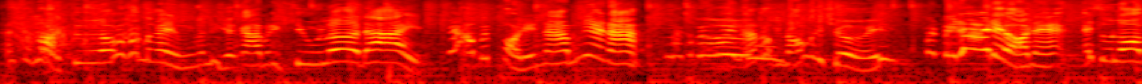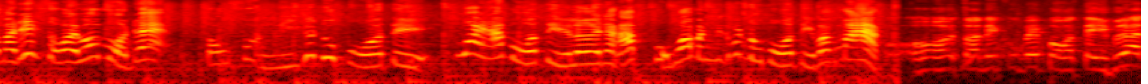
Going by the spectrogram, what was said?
แอนสลอตคือเราต้องทำยังไงถึงมันถึงจะกลายเป็นคิวเลอร์ได้แค่เอาไปปล่อยในน้ำเนี่ยนะแล้วก็ไปว่ายน้ำกับน้องเฉยๆมันไม่ได้เลยเหรอเนี่ยไอซูโรมาดิสไวเวอร์โหมดด้วยตรงฝั่งนี้ก็ดูปกติว่ายน้ำปกติเลยนะครับผมว่ามันก็มันดูปกติมากโอ้ยตอนนี้กูไม่ปกติเพื่อน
